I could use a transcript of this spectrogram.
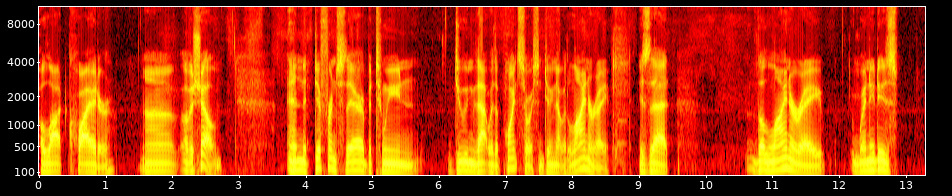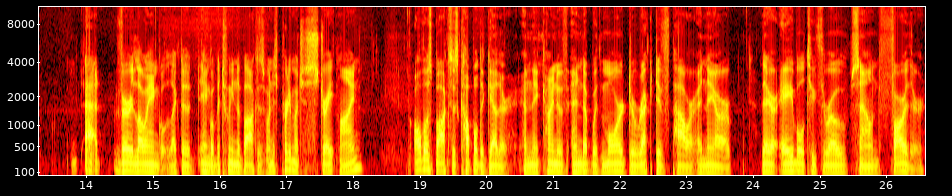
a lot quieter uh, of a show. And the difference there between doing that with a point source and doing that with a line array is that the line array, when it is at very low angle, like the angle between the boxes, when it's pretty much a straight line, all those boxes couple together and they kind of end up with more directive power and they are they are able to throw sound farther.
